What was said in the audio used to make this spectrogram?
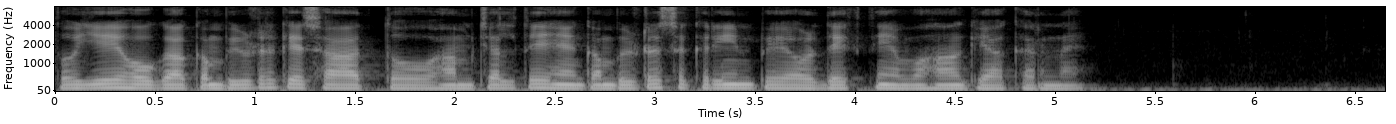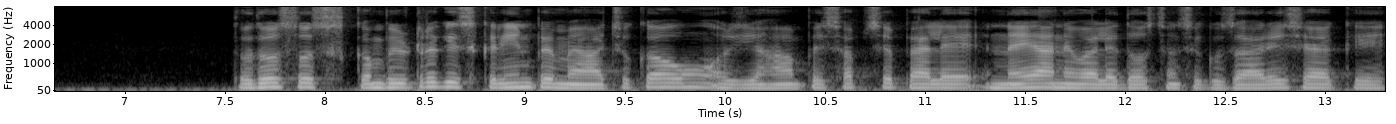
तो ये होगा कंप्यूटर के साथ। तो हम चलते हैं कंप्यूटर स्क्रीन पे और देखते हैं वहाँ क्या करना है। तो दोस्तों कंप्यूटर की स्क्रीन पे मैं आ चुका हूँ और यहाँ पे सबसे पहले नए आने वाले दोस्तों से गुजारिश है कि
